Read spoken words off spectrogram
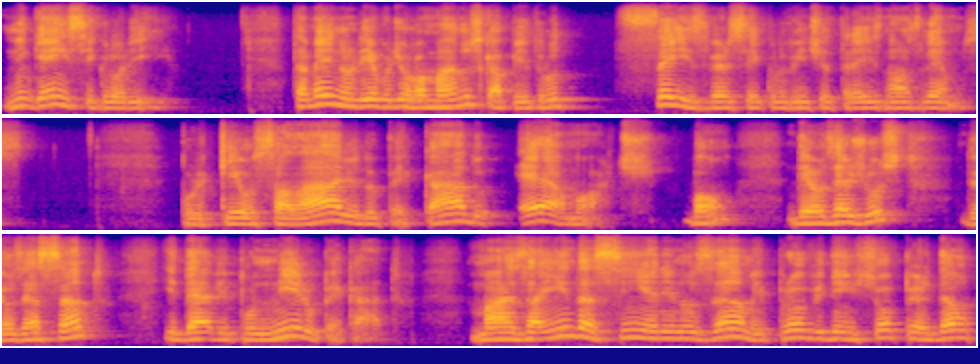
ninguém se glorie. Também no livro de Romanos, capítulo 6, versículo 23, nós lemos: porque o salário do pecado é a morte. Bom, Deus é justo, Deus é santo e deve punir o pecado. Mas ainda assim ele nos ama e providenciou perdão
